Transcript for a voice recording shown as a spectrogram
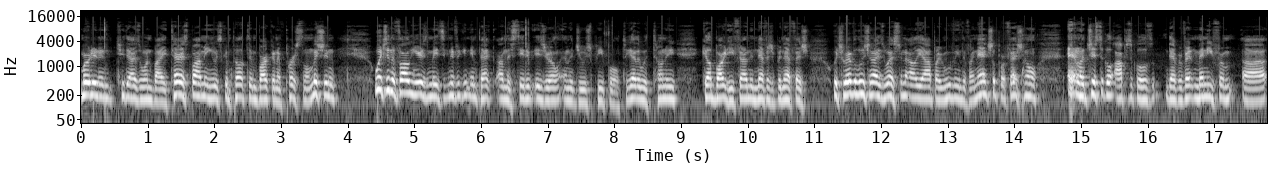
murdered in 2001 by terrorist bombing, he was compelled to embark on a personal mission, which in the following years made significant impact on the state of Israel and the Jewish people. Together with Tony Gelbart, he founded Nefesh B'Nefesh, which revolutionized Western Aliyah by removing the financial, professional, and logistical obstacles that prevent many from uh,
